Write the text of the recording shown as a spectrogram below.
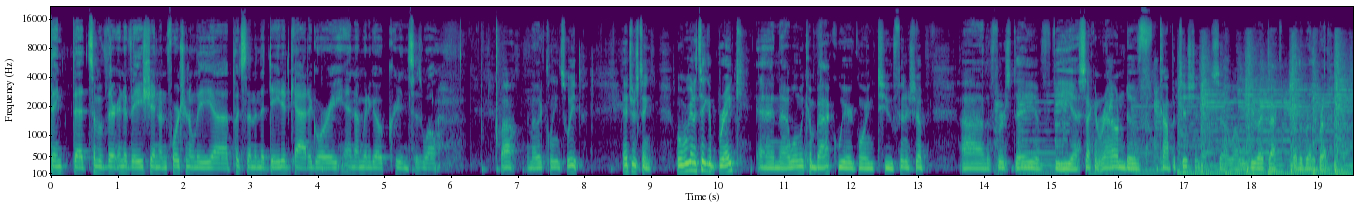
think that some of their innovation, unfortunately, uh, puts them in the dated category, and I'm going to go Creedence as well. Wow, another clean sweep. Interesting. Well, we're going to take a break, and uh, when we come back, we're going to finish up uh, the first day of the uh, second round of competition. So uh, we'll be right back, brother, brother, brother.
